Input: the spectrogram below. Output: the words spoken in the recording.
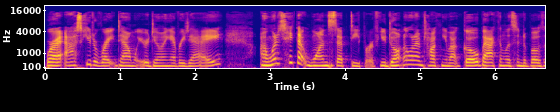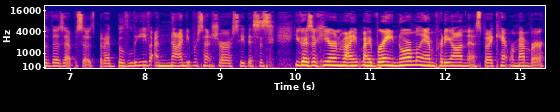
where I ask you to write down what you're doing every day I want to take that one step deeper. If you don't know what I'm talking about, go back and listen to both of those episodes. But I believe I'm 90% sure. See, this is, you guys are hearing my, my brain. Normally I'm pretty on this, but I can't remember.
